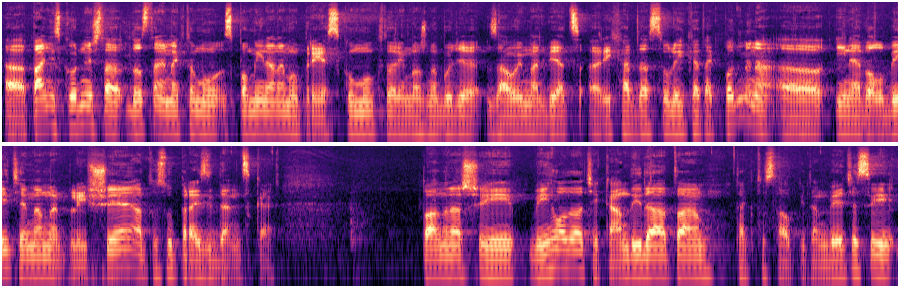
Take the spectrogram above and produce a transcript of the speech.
Uh, pani, skôr než sa dostaneme k tomu spomínanému prieskumu, ktorý možno bude zaujímať viac Richarda Sulíka, tak poďme na uh, iné voľby, tie máme bližšie a to sú prezidentské. Pán Raši, vy hľadáte kandidáta, tak to sa opýtam. Viete si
